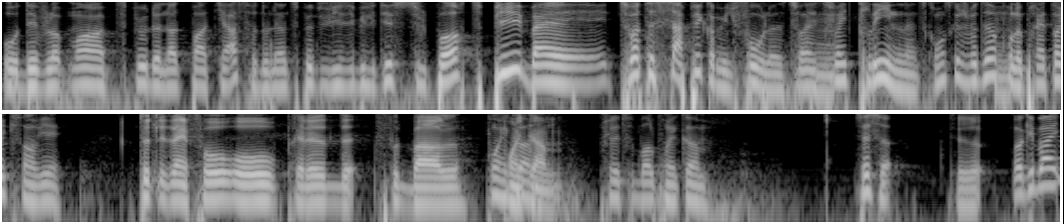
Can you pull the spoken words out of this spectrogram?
au développement un petit peu de notre podcast. Ça va donner un petit peu de visibilité si tu le portes. Puis, ben, tu vas te saper comme il faut. Là. Tu, vas, tu Mm. vas être clean. Là. Tu comprends ce que je veux dire? Pour Mm. le printemps qui s'en vient? Toutes les infos au préludefootball.com. Point com. Preludefootball.com. C'est ça. C'est ça. OK, bye.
